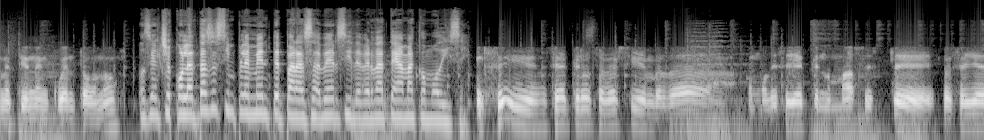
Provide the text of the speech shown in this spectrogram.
me tiene en cuenta o no. O sea, el chocolatazo es simplemente para saber si de verdad te ama como dice. Sí, o sea, quiero saber si en verdad, como dice ella que nomás, este, pues ella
